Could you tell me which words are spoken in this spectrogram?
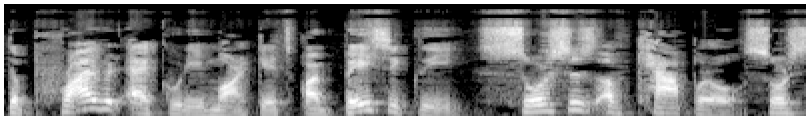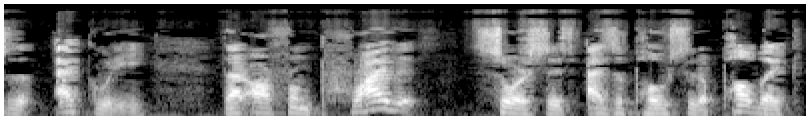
the private equity markets are basically sources of capital, sources of equity that are from private sources as opposed to the public,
